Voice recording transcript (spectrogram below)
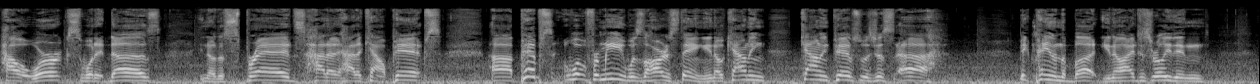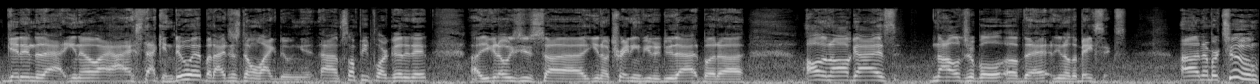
how it works, what it does. You know, the spreads, how to how to count pips. Uh, pips, well, for me, was the hardest thing. You know, counting counting pips was just. Uh, big pain in the butt. You know, I just really didn't get into that. You know, I, I, I can do it, but I just don't like doing it. Um, some people are good at it. Uh, you can always use, uh, you know, TradingView to do that. But uh, all in all, guys, knowledgeable of the, you know, the basics. Uh, number two,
